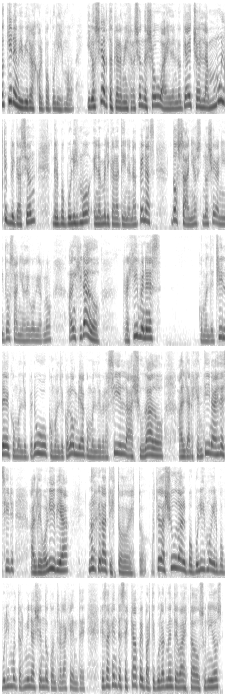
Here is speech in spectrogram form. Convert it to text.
no quieren vivir bajo el populismo. Y lo cierto es que la administración de Joe Biden lo que ha hecho es la multiplicación del populismo en América Latina. En apenas dos años, no llegan ni dos años de gobierno, han girado regímenes como el de Chile, como el de Perú, como el de Colombia, como el de Brasil, ha ayudado al de Argentina, es decir, al de Bolivia. No es gratis todo esto. Usted ayuda al populismo y el populismo termina yendo contra la gente. Esa gente se escapa y particularmente va a Estados Unidos,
